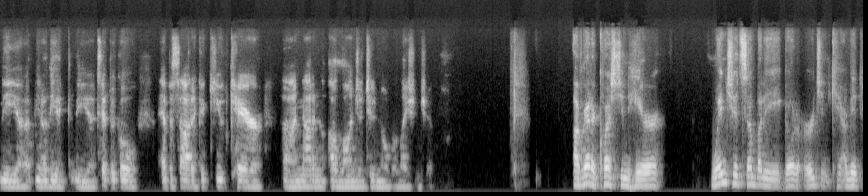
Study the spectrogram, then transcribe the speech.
the uh, you know the the uh, typical episodic acute care, uh, not an, a longitudinal relationship. I've got a question here. When should somebody go to urgent care? I mean,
